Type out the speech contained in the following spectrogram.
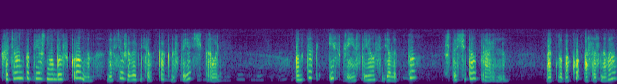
Хотя он по-прежнему был скромным, но все же выглядел как настоящий король. Он так искренне стремился делать то, что считал правильным, так глубоко осознавал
